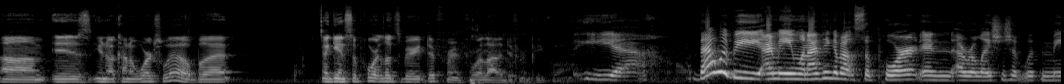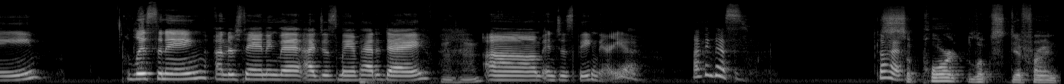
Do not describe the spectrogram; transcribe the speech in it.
um, is you know kind of works well. But again, support looks very different for a lot of different people. Yeah. That would be, I mean, when I think about support and a relationship with me, listening, understanding that I just may have had a day, um, and just being there. Yeah. I think that's. Go ahead. Support looks different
